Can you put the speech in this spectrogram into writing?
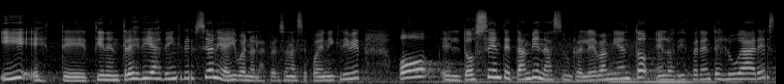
y este, tienen tres días de inscripción y ahí bueno, las personas se pueden inscribir. O el docente también hace un relevamiento en los diferentes lugares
